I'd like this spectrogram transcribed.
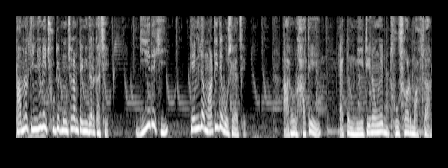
আমরা তিনজনেই ছুটে পৌঁছলাম টেনিদার কাছে গিয়ে দেখি টেনিদা মাটিতে বসে আছে আর ওর হাতে একটা মেটে রঙের ধূসর মাফলার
